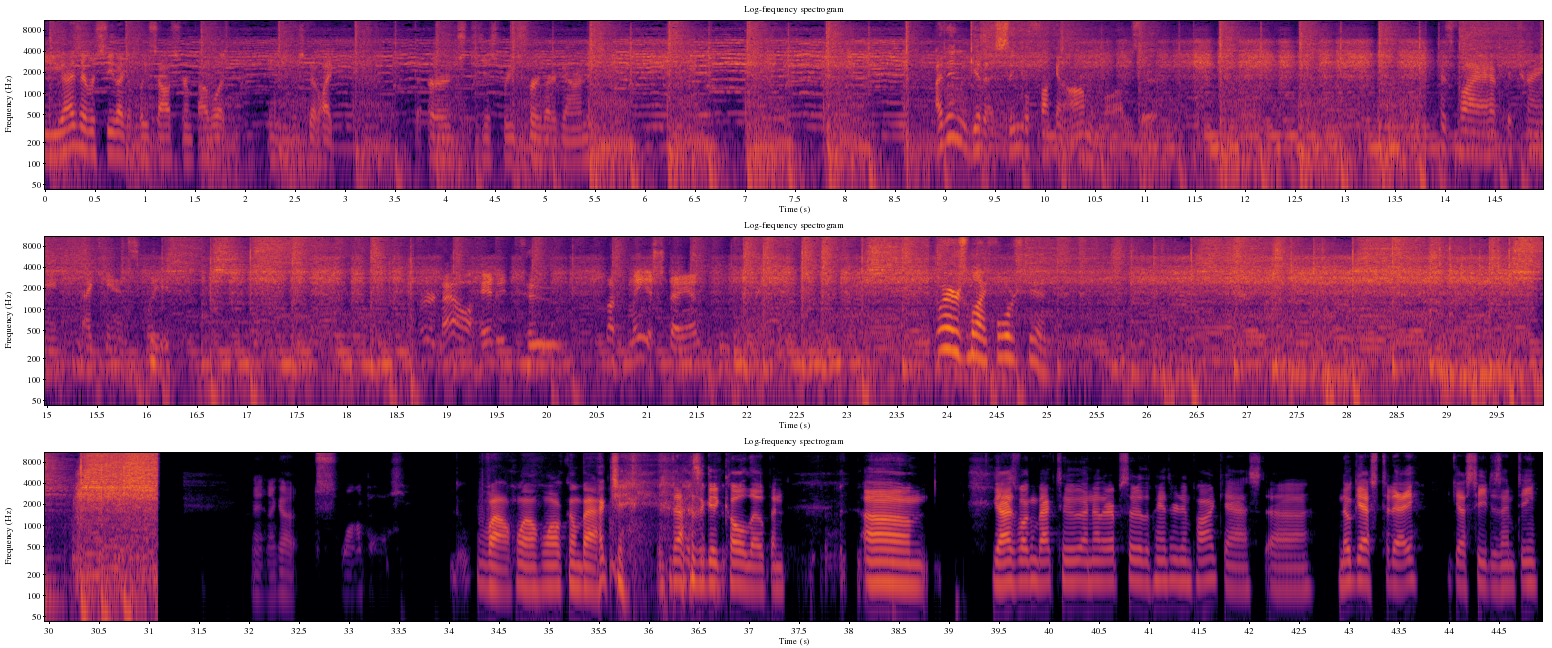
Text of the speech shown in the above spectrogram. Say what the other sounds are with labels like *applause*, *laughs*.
do you guys ever see like a police officer in public and you just get like the urge to just reach for their gun? I didn't get a single fucking almond while I was there. That's why I have to train. I can't sleep. *laughs* We're now headed to Buckmeistan. Where's my foreskin? Wow. Well, welcome back. *laughs* Jay. that was a good cold open. Um, guys, welcome back to another episode of the Panther Den podcast. Uh, no guest today. Guest seat is empty.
